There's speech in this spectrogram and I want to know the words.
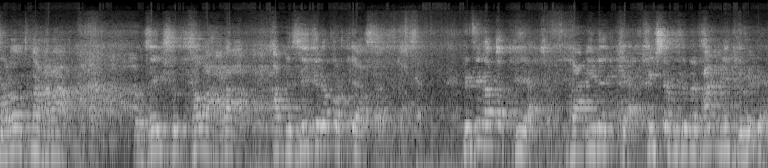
ফরজ না হারাম? যেই সুদ খাওয়া আপনি জিকিরও করতে আছেন। দিয়া রেখা বুঝবে ভাগ্নি ধরিয়া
